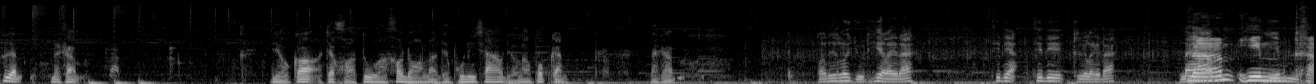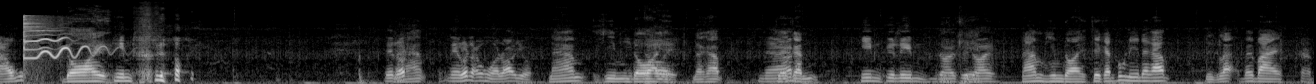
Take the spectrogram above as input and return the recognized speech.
เพื่อนๆนะครับ เดี๋ยวก็จะขอตัวเข้านอนแล้ว เดี๋ยวพรุ่งนี้เช้าเดี๋ยวเราพบกันนะครับ ตอนนี้เราอยู่ที่อะไรนะ ที่เนี่ยที่นี่คืออะไรนะ น้ำหิมหิมเขาดอยหิมดอยในรถน้ในรถเราหัวเราะอยู่ำน้ำหิมหิมดอยดอย นะครับน้เจอกันำหิมคือริม ดอยคือดอย น้ำหิมดอยเจอกันพรุ่งนี้นะครับ ดึกละบ๊ายบายครับ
